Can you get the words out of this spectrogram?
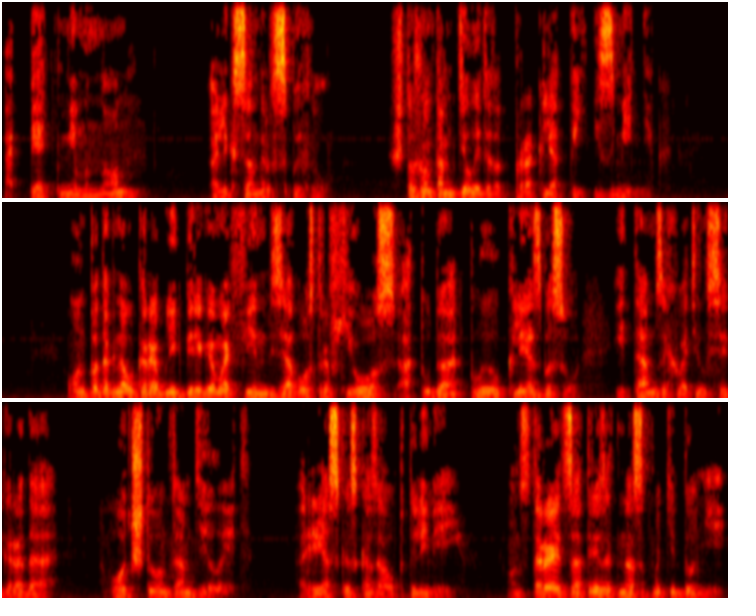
Опять Мемнон? Александр вспыхнул. Что же он там делает, этот проклятый изменник? Он подогнал корабли к берегам Афин, взял остров Хиос, оттуда отплыл к Лесбосу и там захватил все города. Вот что он там делает, — резко сказал Птолемей. Он старается отрезать нас от Македонии.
